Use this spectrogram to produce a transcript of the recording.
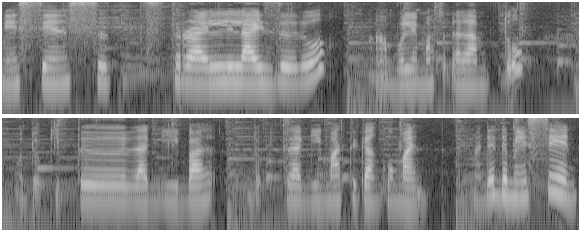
mesin sterilizer tu uh, boleh masuk dalam tu untuk kita lagi untuk kita lagi matikan kuman. Ha, dia ada mesin.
